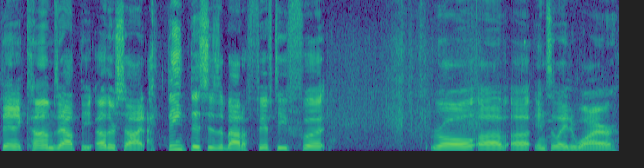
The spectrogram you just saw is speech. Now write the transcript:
Then it comes out the other side. I think this is about a 50 foot roll of uh, insulated wire.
